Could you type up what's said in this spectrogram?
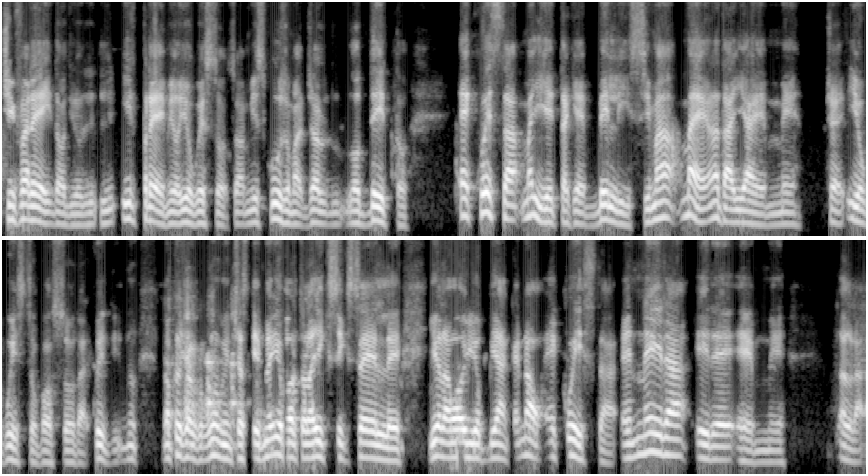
ci farei no, il premio, io questo insomma, mi scuso ma già l'ho detto, è questa maglietta che è bellissima, ma è una taglia M. Cioè, io questo posso dare, quindi non cioè, comincia a scrivere, io porto la XXL, io la voglio bianca, no, è questa, è nera ed è M. Allora,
